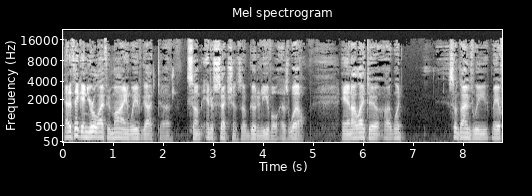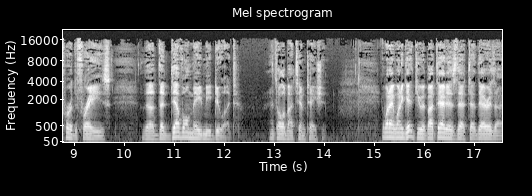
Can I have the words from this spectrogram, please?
And I think in your life and mine, we've got uh, some intersections of good and evil as well. And I like to, I want, sometimes we may have heard the phrase, the, the devil made me do it. That's all about temptation. And what I want to get to you about that is that uh, there is a,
